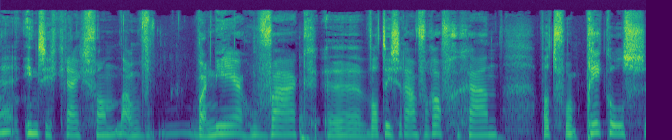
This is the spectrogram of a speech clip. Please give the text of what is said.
uh, inzicht krijgt van nou, wanneer, hoe vaak, wat is eraan vooraf gegaan, wat voor prikkels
